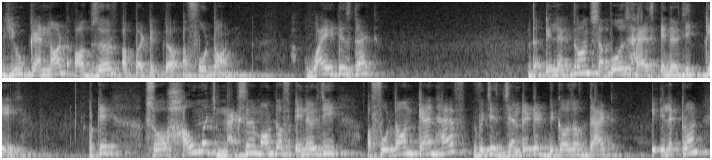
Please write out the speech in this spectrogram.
you cannot observe a particular uh, a photon. Why it is that? The electron suppose has energy k okay? So how much maximum amount of energy a photon can have which is generated because of that electron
